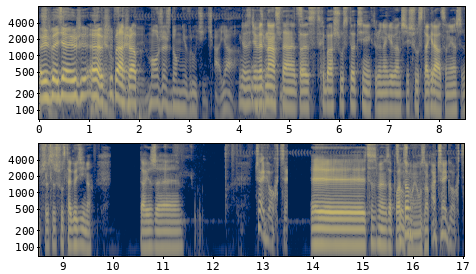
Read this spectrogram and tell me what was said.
Już świata. powiedziałem, już. E, Dopiero przepraszam. wtedy Możesz do mnie wrócić, a ja. To jest udzielę 19, ci mocy. to jest chyba szósty odcinek, który nagrywam, czyli szósta gra, co nie? Przecież szósta godzina. Także. Czego chcę? Yy, co z moją Co z zapłatą? moją zap... A czego chcę?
